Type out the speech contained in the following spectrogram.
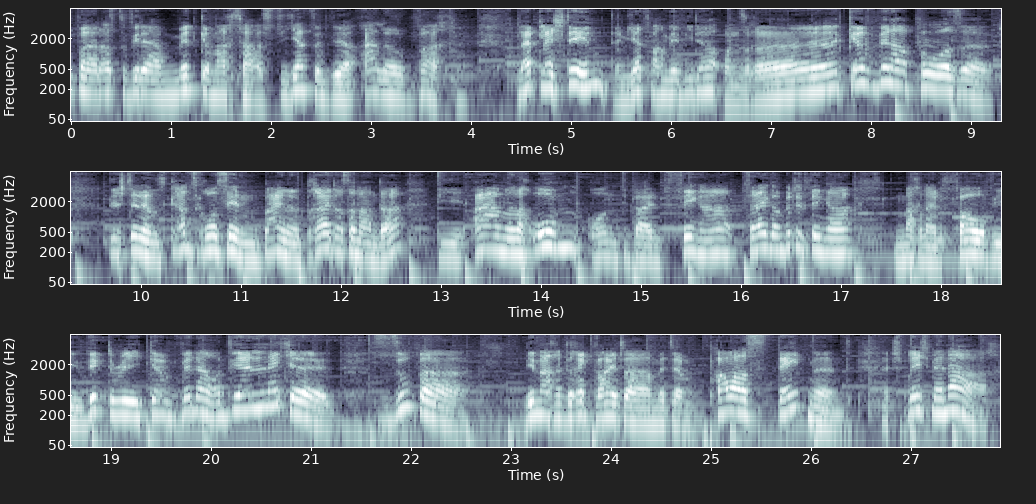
Super, dass du wieder mitgemacht hast. Jetzt sind wir alle wach. Bleib gleich stehen, denn jetzt machen wir wieder unsere Gewinnerpose. Wir stellen uns ganz groß hin, Beine breit auseinander, die Arme nach oben und die beiden Finger, Zeiger und Mittelfinger, machen ein V wie Victory, Gewinner und wir lächeln. Super! Wir machen direkt weiter mit dem Power Statement. Sprich mir nach.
